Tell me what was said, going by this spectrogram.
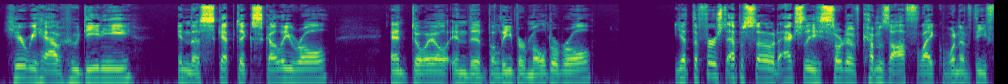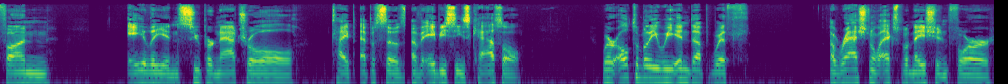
Here we have Houdini in the skeptic Scully role and Doyle in the believer Mulder role. Yet the first episode actually sort of comes off like one of the fun alien supernatural type episodes of ABC's Castle where ultimately we end up with a rational explanation for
